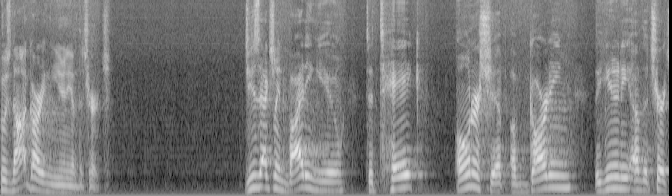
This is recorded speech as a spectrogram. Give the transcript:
who's not guarding the unity of the church. Jesus is actually inviting you to take ownership of guarding the unity of the church,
